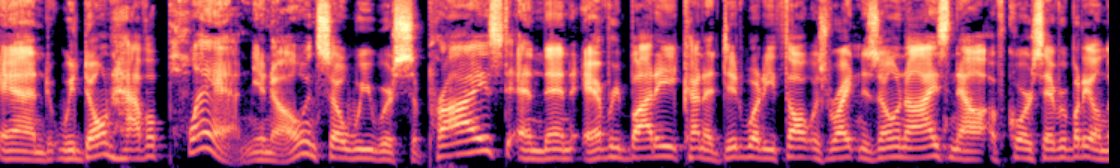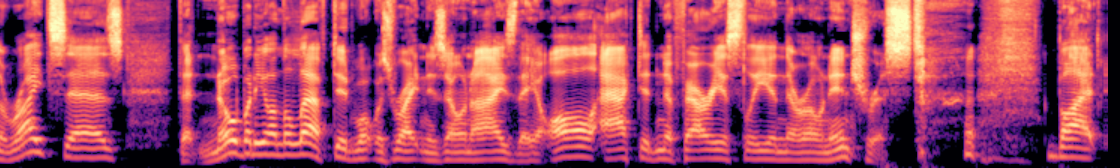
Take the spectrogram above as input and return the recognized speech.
And we don't have a plan, you know? And so we were surprised. And then everybody kind of did what he thought was right in his own eyes. Now, of course, everybody on the right says that nobody on the left did what was right in his own eyes. They all acted nefariously in their own interest. but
